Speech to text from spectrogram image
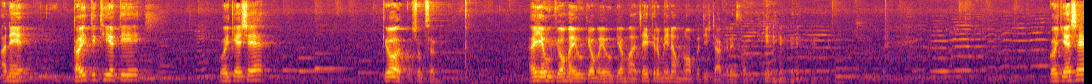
અને કઈ તિથિ હતી? કોઈ કહેશે? કયો? સુખ સમય અહીં એવું કહેવામાં એવું કહેવામાં એવું કહેવામાં ચૈત્ર મહિનામાં નો પ્રતિષ્ઠા કરે સ્વામી કોઈ કહે છે,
